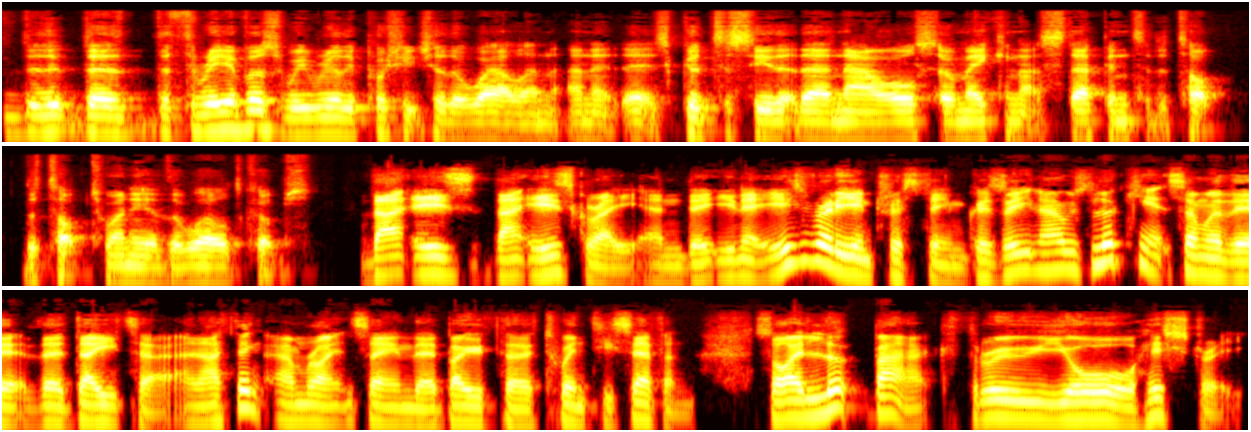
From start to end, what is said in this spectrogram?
the, the, the three of us, we really push each other well. And, and it, it's good to see that they're now also making that step into the top, the top 20 of the World Cups. That is that is great and you know it is really interesting because you know i was looking at some of the the data and i think i'm right in saying they're both uh, 27 so i look back through your history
